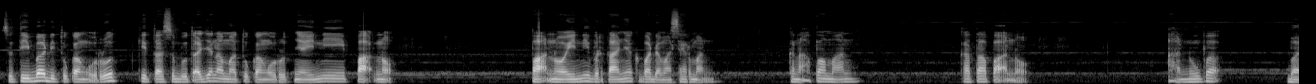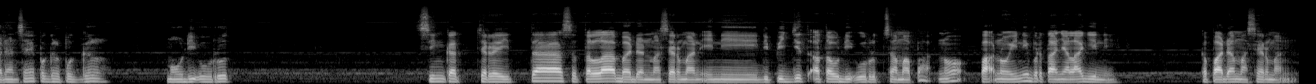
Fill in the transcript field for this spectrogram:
Setiba di tukang urut, kita sebut aja nama tukang urutnya ini Pak No. Pak No ini bertanya kepada Mas Herman, Kenapa man? Kata Pak No. Anu pak, badan saya pegel-pegel, mau diurut. Singkat cerita, setelah badan Mas Herman ini dipijit atau diurut sama Pak No, Pak No ini bertanya lagi nih kepada Mas Herman.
